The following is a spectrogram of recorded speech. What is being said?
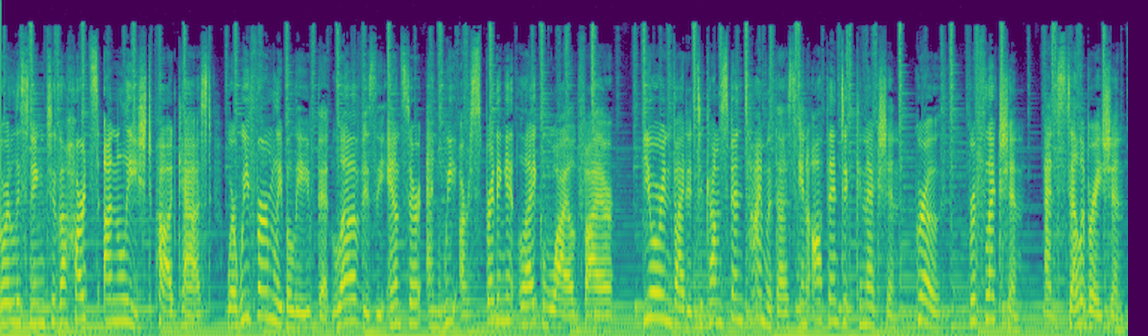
You're listening to the Hearts Unleashed podcast, where we firmly believe that love is the answer and we are spreading it like wildfire. You're invited to come spend time with us in authentic connection, growth, reflection, and celebration.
